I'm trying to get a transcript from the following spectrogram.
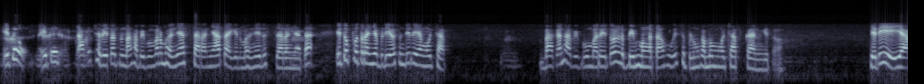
Itu Nah, itu ya, ya. aku cerita tentang Habib Umar maksudnya secara nyata gitu. Maksudnya itu secara Hmm. nyata. Itu putranya beliau sendiri yang ngucap. Hmm. bahkan Habib Umar itu lebih mengetahui sebelum kamu mengucapkan gitu jadi ya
